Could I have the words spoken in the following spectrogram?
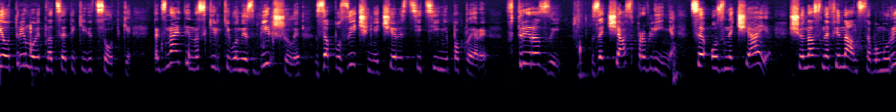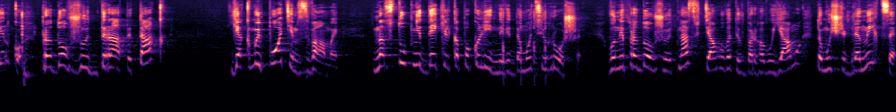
і отримують на це такі відсотки. Так знаєте, наскільки вони збільшили запозичення через ці цінні папери? В три рази за час правління. Це означає, що нас на фінансовому ринку продовжують драти так, як ми потім з вами наступні декілька поколінь не віддамо ці гроші. Вони продовжують нас втягувати в боргову яму, тому що для них це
